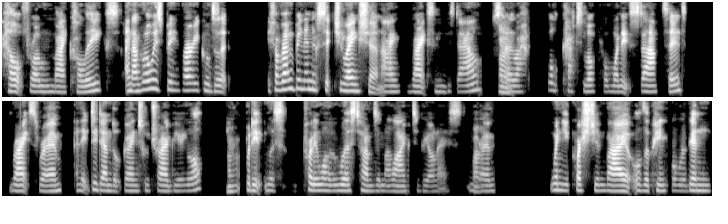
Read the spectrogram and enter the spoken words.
help from my colleagues, and I've always been very good at if I've ever been in a situation, I write things down. So Right. I had a full catalogue from when it started, right room, and it did end up going to a tribunal. Mhm. But it was probably one of the worst times in my life, to be honest. Right. Um, when you're questioned by other people within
